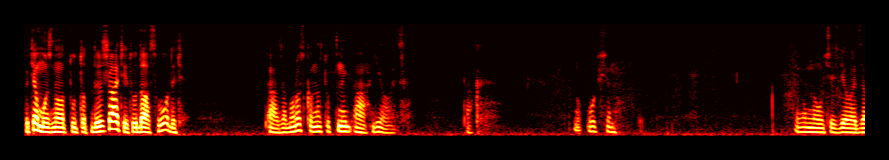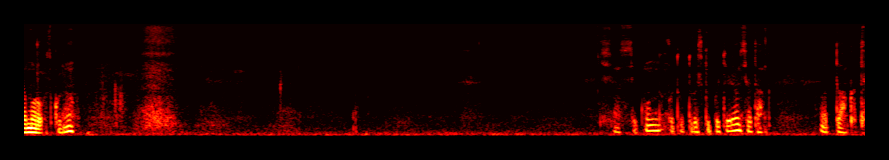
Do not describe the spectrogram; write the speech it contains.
Хоча можна тут от держати і туди сводить. А, заморозка у нас тут не... А, делается. Так. Ну, в общем, наверное, лучше сделать заморозку, да? Сейчас, секунду, бо тут трошки потерявся. Так. От так от.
